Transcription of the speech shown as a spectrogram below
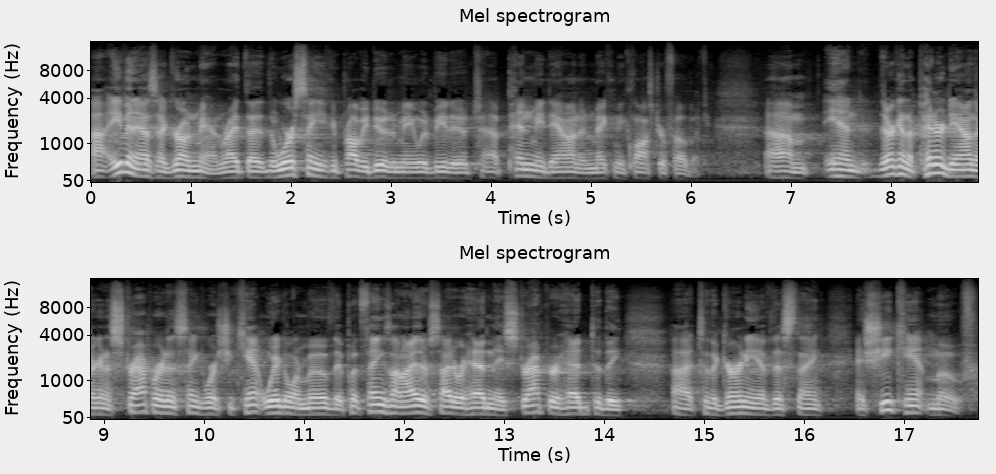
uh, even as a grown man, right, the, the worst thing you could probably do to me would be to uh, pin me down and make me claustrophobic. Um, and they're going to pin her down. They're going to strap her into this thing to where she can't wiggle or move. They put things on either side of her head and they strapped her head to the, uh, to the gurney of this thing, and she can't move.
